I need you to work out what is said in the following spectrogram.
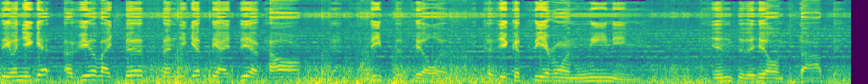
See, when you get a view like this, then you get the idea of how steep this hill is. Because you could see everyone leaning into the hill and stopping.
